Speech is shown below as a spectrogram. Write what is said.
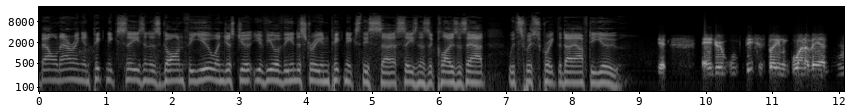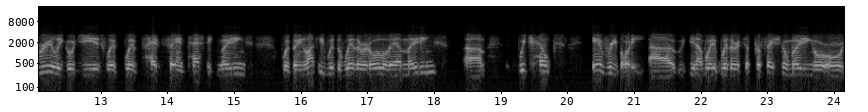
Balnarring and picnic season has gone for you, and just your, your view of the industry and picnics this uh, season as it closes out with Swifts Creek the day after you? Yeah, Andrew, this has been one of our really good years. We've we've had fantastic meetings. We've been lucky with the weather at all of our meetings. Um, which helps everybody, uh, you know, whether it's a professional meeting or, or,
